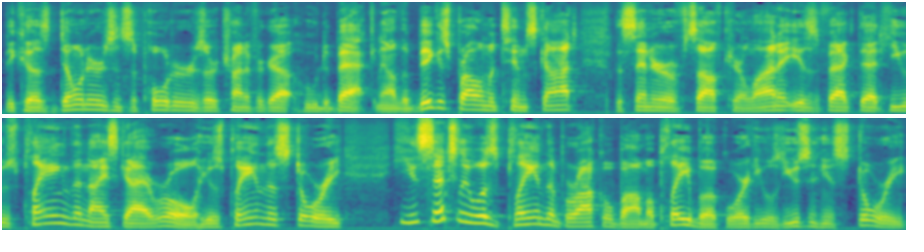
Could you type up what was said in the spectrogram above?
Because donors and supporters are trying to figure out who to back. Now the biggest problem with Tim Scott, the senator of South Carolina, is the fact that he was playing the nice guy role. He was playing the story he essentially was playing the Barack Obama playbook where he was using his story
